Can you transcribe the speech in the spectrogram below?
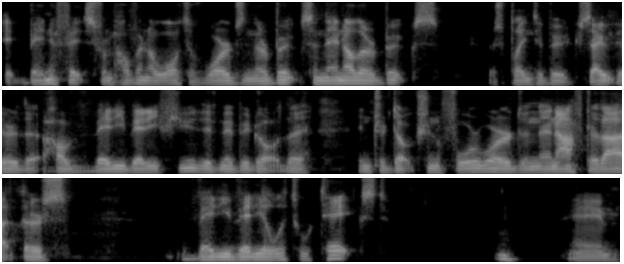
it benefits from having a lot of words in their books, and then other books there's plenty of books out there that have very very few. They've maybe got the introduction forward, and then after that there's very very little text. Um,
